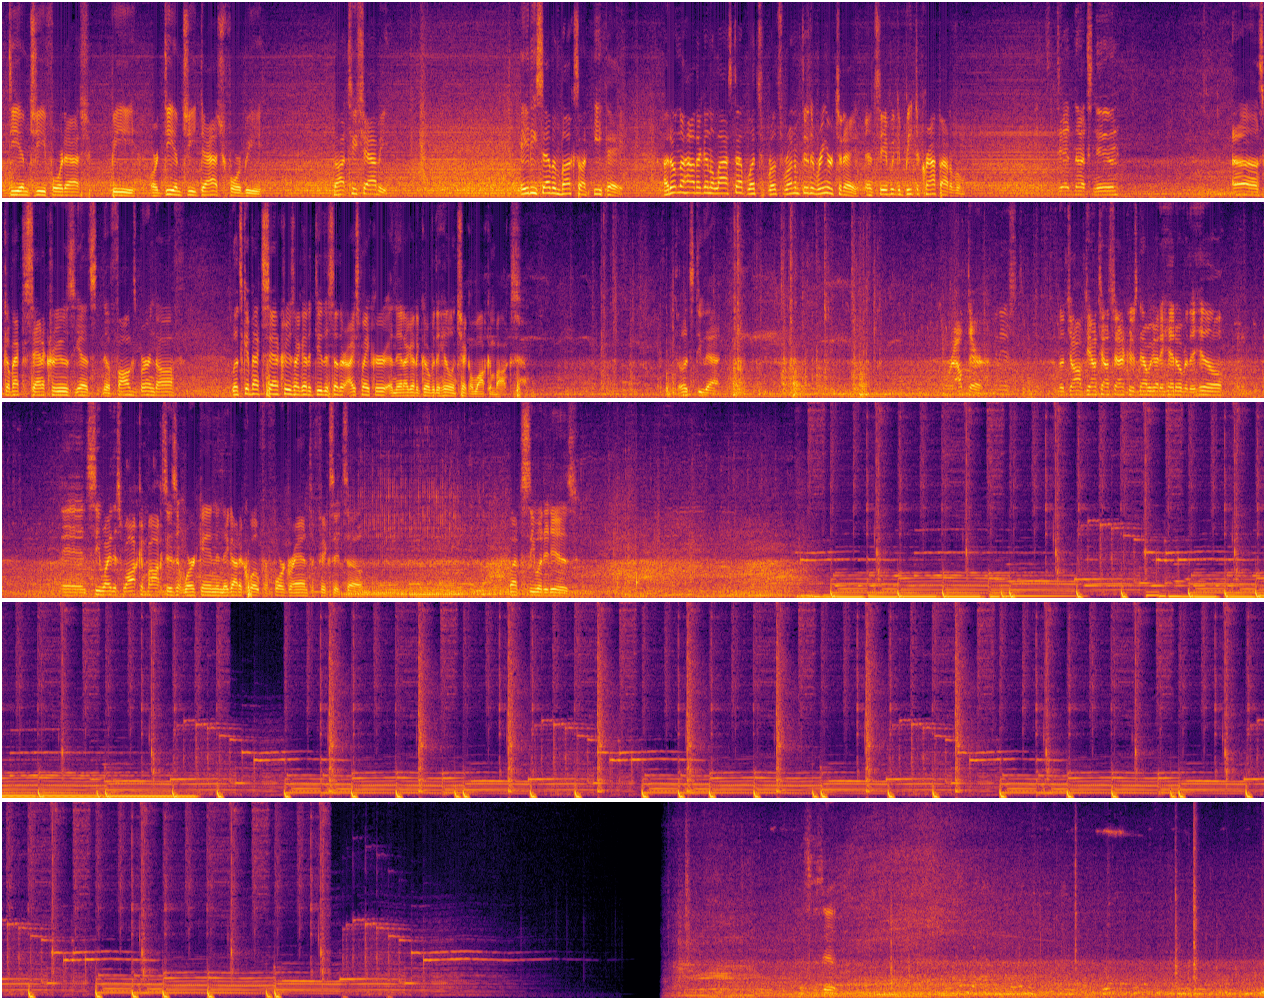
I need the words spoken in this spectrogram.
DMG 4-B or DMG-4B. Not too shabby. 87 bucks on eBay. I don't know how they're going to last up. Let's let's run them through the ringer today and see if we can beat the crap out of them. It's dead nuts noon. Uh, let's go back to Santa Cruz. Yeah, the fog's burned off. Let's get back to Santa Cruz. I got to do this other ice maker, and then I got to go over the hill and check a walking box. So let's do that. We're out there. Finished the job downtown Santa Cruz. Now we got to head over the hill and see why this walking box isn't working and they got a quote for four grand to fix it so we'll have to see what it is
